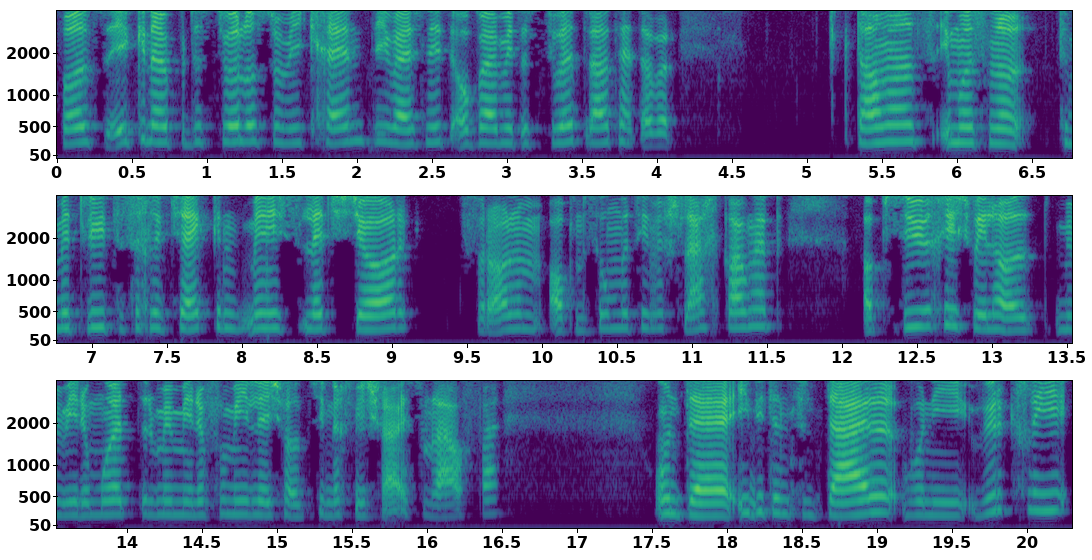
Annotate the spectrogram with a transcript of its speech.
falls irgendjemand das zulässt, der mich kennt, ich weiß nicht, ob er mir das zutraut hat, aber damals, ich muss noch, damit die Leute das ein bisschen checken, mir ist letztes Jahr vor allem ab dem Sommer ziemlich schlecht gegangen, ab psychisch, weil halt mit meiner Mutter, mit meiner Familie ist halt ziemlich viel Scheiß am Laufen. Und äh, ich bin dann zum Teil, wo ich wirklich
